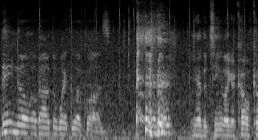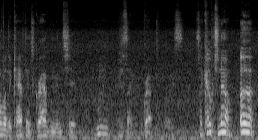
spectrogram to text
They know about the white glove clause. Yeah, the team, like a couple, couple of the captains grab him and shit. Hmm. Just like, grab the boys. It's like, Coach, no. Uh.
